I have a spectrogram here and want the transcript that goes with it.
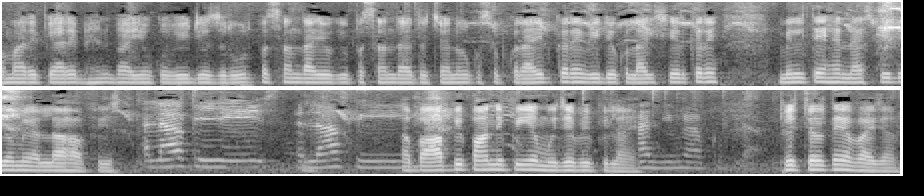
हमारे प्यारे बहन भाइयों को वीडियो ज़रूर पसंद आई होगी। पसंद आए तो चैनल को सब्सक्राइब करें वीडियो को लाइक शेयर करें। मिलते हैं नेक्स्ट वीडियो में। अल्लाह हाफिज़। अल्लाह हाफिज। अल्लाह हाफिज। अब आप भी पानी पिए मुझे भी पिलाएँ। हाँ जी मैं आपको फिर चलते हैं भाईजान।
